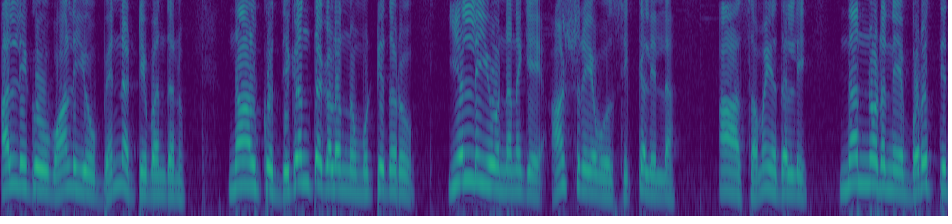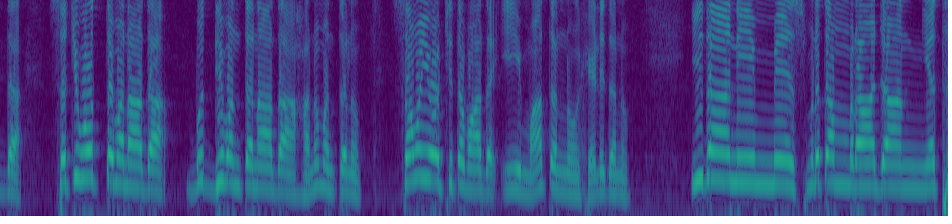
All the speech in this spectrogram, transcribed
ಅಲ್ಲಿಗೂ ವಾಲಿಯು ಬೆನ್ನಟ್ಟಿ ಬಂದನು. ನಾಲ್ಕು ದಿಗಂತಗಳನ್ನು ಮುಟ್ಟಿದರೂ ಎಲ್ಲಿಯೂ ನನಗೆ ಆಶ್ರಯವು ಸಿಕ್ಕಲಿಲ್ಲ. ಆ ಸಮಯದಲ್ಲಿ ನನ್ನೊಡನೆ ಬರುತ್ತಿದ್ದ ಸಚಿವೋತ್ತಮನಾದ, ಬುದ್ಧಿವಂತನಾದ ಹನುಮಂತನು ಸಮಯೋಚಿತವಾದ ಈ ಮಾತನ್ನು ಹೇಳಿದನು. ಇದಾನೀಂ ಸ್ಮೃತಂ ರಾಜಾನ್ಯಥ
